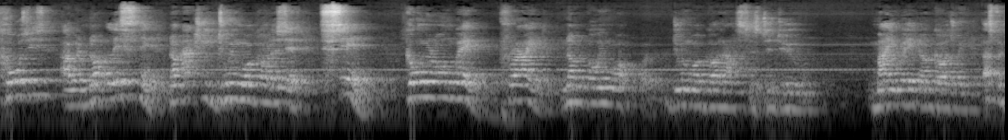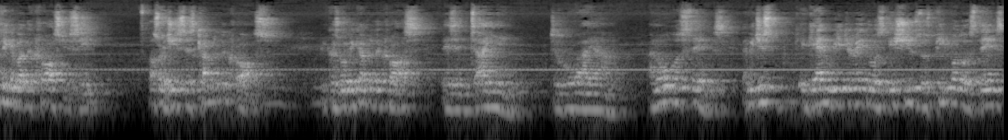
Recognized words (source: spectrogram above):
causes our not listening, not actually doing what God has said. Sin, going the wrong way, pride, not going what, doing what God asks us to do. My way, not God's way. That's the thing about the cross, you see. That's why Jesus says, come to the cross because when we come to the cross, there's a dying to who I am. And all those things. Let me just again reiterate those issues, those people, those things.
